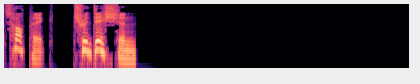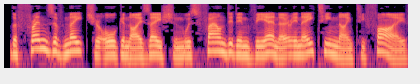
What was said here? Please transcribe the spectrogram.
Topic: Tradition. The Friends of Nature organization was founded in Vienna in 1895.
